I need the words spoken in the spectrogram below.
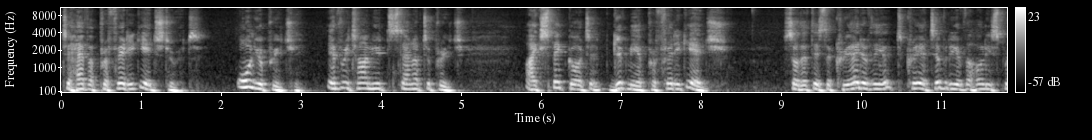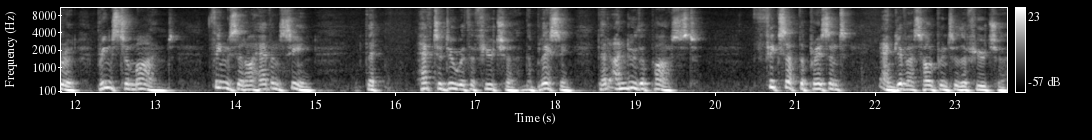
to have a prophetic edge to it. All your preaching, every time you stand up to preach, I expect God to give me a prophetic edge so that there's the creative the creativity of the Holy Spirit brings to mind things that I haven't seen that have to do with the future, the blessing, that undo the past, fix up the present, and give us hope into the future.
